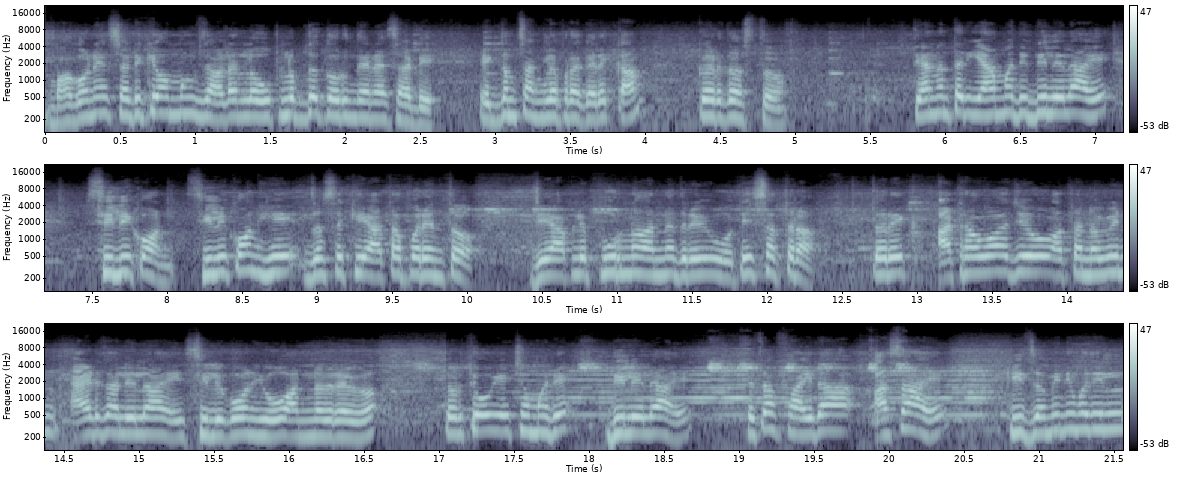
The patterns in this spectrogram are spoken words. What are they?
भागवण्यासाठी किंवा मग झाडांना उपलब्ध करून देण्यासाठी एकदम चांगल्या प्रकारे काम करत असतं. त्यानंतर यामध्ये दिलेलं आहे सिलिकॉन. सिलिकॉन हे जसं की आतापर्यंत जे आपले पूर्ण अन्नद्रव्य होते सतरा तर एक अठरावा जो आता नवीन ॲड झालेला आहे सिलिकॉन ह्यो अन्नद्रव्य तर तो याच्यामध्ये दिलेला आहे. त्याचा फायदा असा आहे की जमिनीमधील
